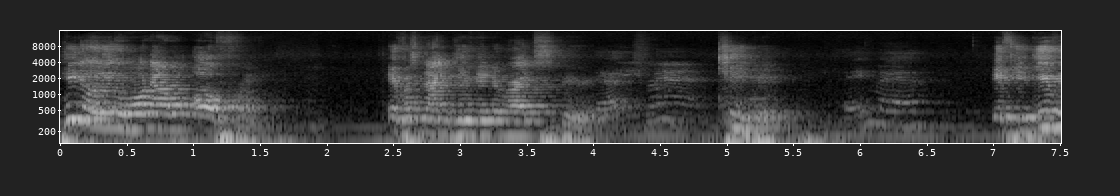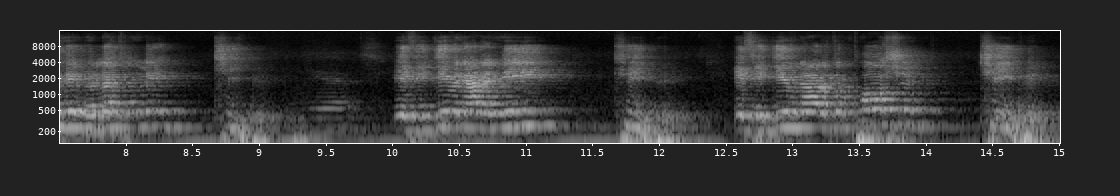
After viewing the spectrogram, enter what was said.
He don't even want our offering if it's not given in the right spirit. Keep it. Amen. If you're giving it reluctantly, keep it. If you're giving out of need, keep it. If you're giving out of compulsion, keep it.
